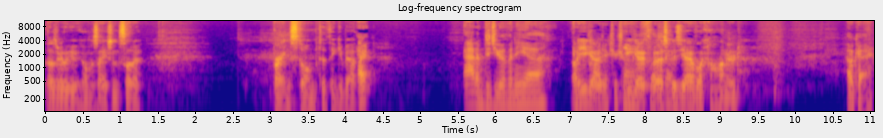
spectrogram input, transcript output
That was a really good conversation. Sort of brainstorm to think about. I, Adam, did you have any? Uh, oh, any you go. you're trying You to go first because you have like a hundred. Okay.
